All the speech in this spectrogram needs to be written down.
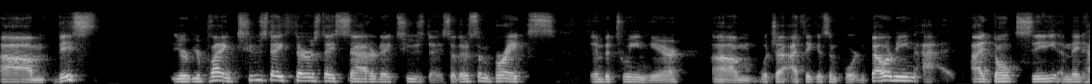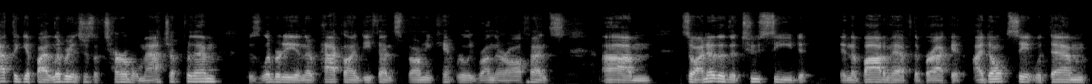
Um, this, you're, you're playing Tuesday, Thursday, Saturday, Tuesday. So there's some breaks in between here um, which I, I, think is important. Bellarmine, I, I, don't see, and they'd have to get by Liberty. It's just a terrible matchup for them because Liberty and their pack line defense, Bellarmine can't really run their offense. Um, so I know they're the two seed in the bottom half of the bracket. I don't see it with them,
